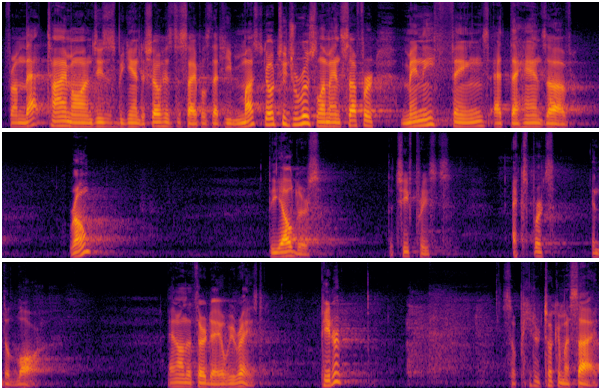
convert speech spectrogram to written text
From that time on, Jesus began to show his disciples that he must go to Jerusalem and suffer many things at the hands of Rome, the elders, the chief priests, experts in the law and on the third day he'll be raised. Peter? So Peter took him aside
